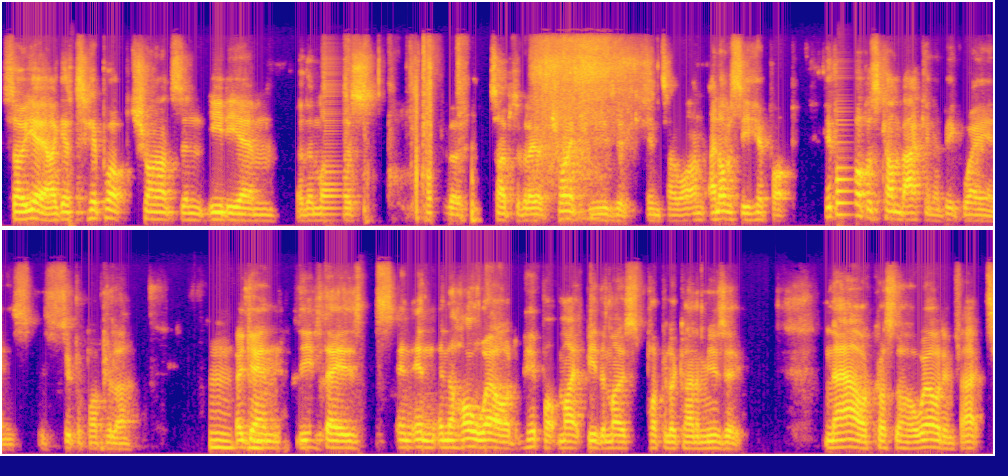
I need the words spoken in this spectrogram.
So yeah, I guess hip hop, trance, and EDM are the most popular types of electronic music in Taiwan, and obviously hip hop. Hip hop has come back in a big way and is, is super popular Mm. again these days in, in, in the whole world hip hop might be the most popular kind of music now across the whole world in fact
